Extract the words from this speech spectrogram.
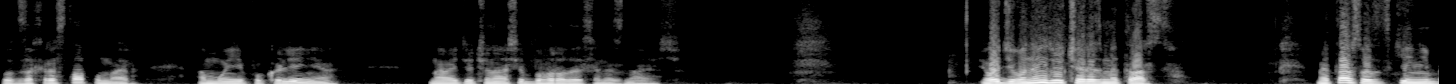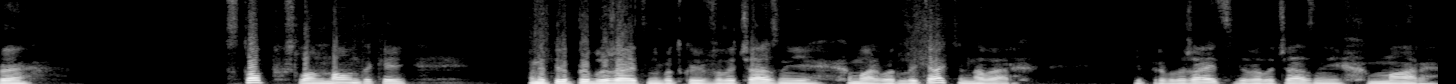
тут за Христа помер, а мої покоління навіть очі наші Богородиці не знають. І отже, вони йдуть через метарство. Метарство це такий ніби стоп, шлагбаум такий. Вони приближаються ніби такої величезної хмари. От летять наверх і приближаються до величезної хмари.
